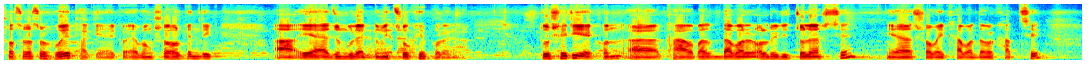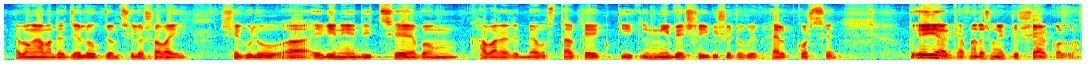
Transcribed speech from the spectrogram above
সচরাচর হয়ে থাকে এবং শহরকেন্দ্রিক এই আয়োজনগুলো একদমই চোখে পড়ে না। তো সেটি এখন খাবার দাবার অলরেডি চলে আসছে। সবাই খাবার দাবার খাচ্ছে এবং আমাদের যে লোকজন ছিল সবাই সেগুলো এগিয়ে নিয়ে দিচ্ছে এবং খাবারের ব্যবস্থাকে কী নিবে সেই বিষয়টুকু হেল্প করছে। তো এই আর কি আপনাদের সঙ্গে একটু শেয়ার করলাম।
